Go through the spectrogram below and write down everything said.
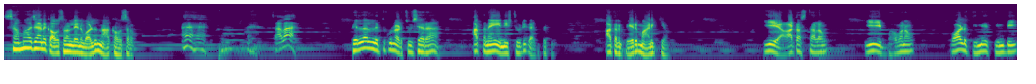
సమాజానికి అవసరం లేని వాళ్ళు నాకు అవసరం. చాలా. పిల్లల్ని ఎత్తుకున్నాడు చూశారా? అతనే ఇన్స్టిట్యూట్కి అధిపతి. అతని పేరు మాణిక్యం. ఈ ఆట స్థలం ఈ భవనం వాళ్ళు తినే తిండి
